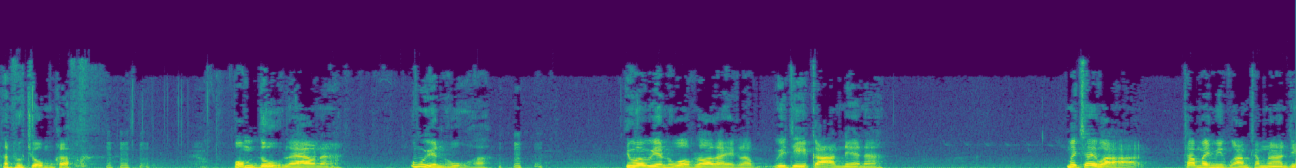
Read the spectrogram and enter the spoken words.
ท่านผู้ชมครับ ผมดูแล้วนะผมเวียนหัว ที่ว่าเวียนหัวเพราะอะไรครับ วิธีการเนี่ยนะ ไม่ใช่ว่าถ้าไม่มีความชำนาญจ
